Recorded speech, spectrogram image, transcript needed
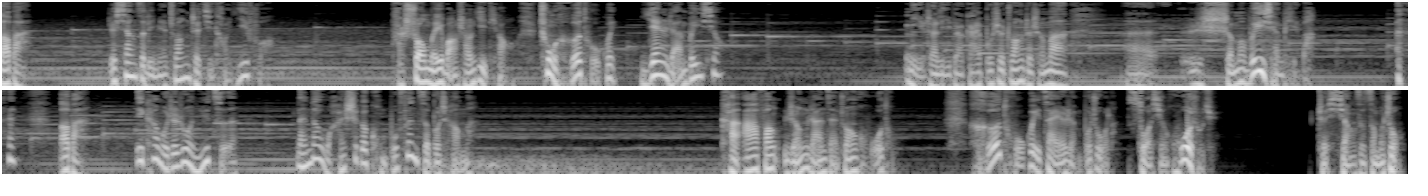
老板，这箱子里面装着几套衣服。他双眉往上一挑，冲何土贵嫣然微笑。你这里边该不是装着什么？呃，什么危险品吧？老板，你看我这弱女子，难道我还是个恐怖分子不成吗？看阿芳仍然在装糊涂，何土贵再也忍不住了，索性豁出去。这箱子这么重，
